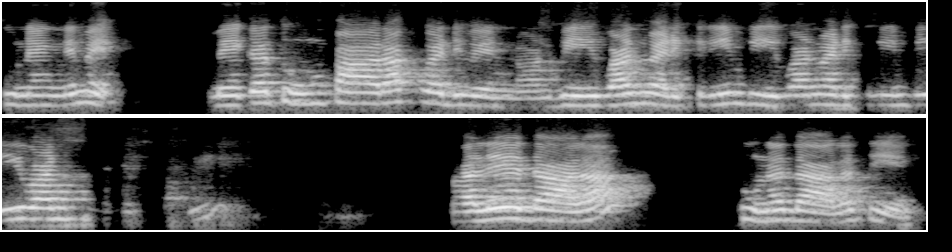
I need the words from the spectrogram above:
තුනෙන් නෙමෙයි. මේක තුන් පාරක් වැඩි වෙන්න ඕන. V1 වැඩි කිරීම V1 වැඩි කිරීම V1 බලය දාලා තුන දාලා තියෙනවා.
